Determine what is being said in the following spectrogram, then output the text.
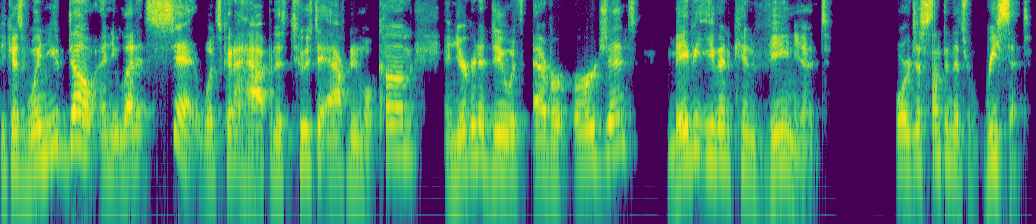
Because when you don't and you let it sit, what's going to happen is Tuesday afternoon will come and you're going to do what's ever urgent, maybe even convenient, or just something that's recent.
